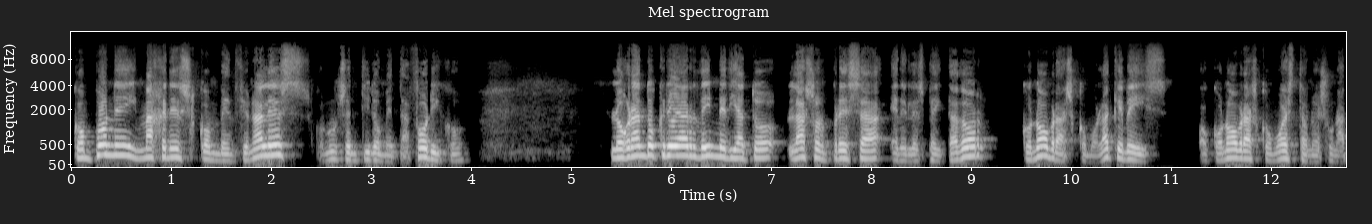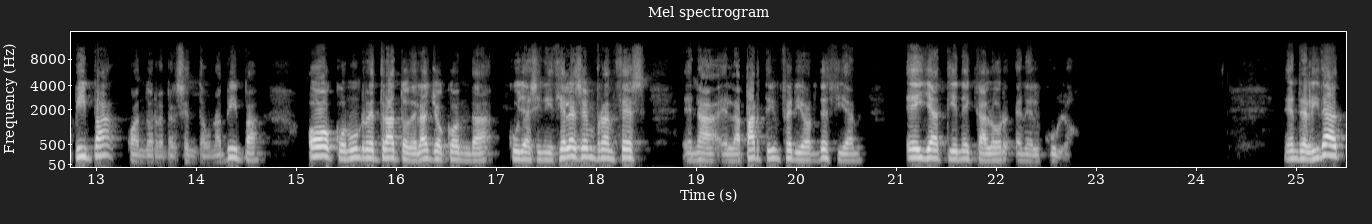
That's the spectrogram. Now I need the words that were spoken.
compone imágenes convencionales con un sentido metafórico, logrando crear de inmediato la sorpresa en el espectador con obras como la que veis, o con obras como esta no es una pipa, cuando representa una pipa, o con un retrato de la Gioconda, cuyas iniciales en francés en la, en la parte inferior decían, ella tiene calor en el culo. En realidad,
